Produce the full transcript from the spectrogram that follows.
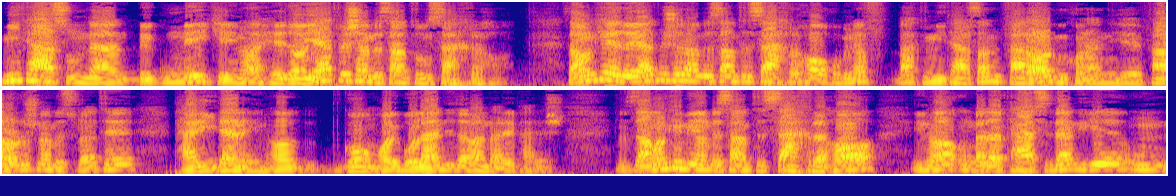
میترسوندن به گونه ای که اینها هدایت بشن به سمت اون صخره ها زمانی که هدایت می‌شدن به سمت صخره ها خب اینا وقتی میترسن فرار می‌کنن دیگه. فرارشون هم به صورت پریدن. اینها گام های بلندی دارن برای پرش. زمانی که میان به سمت صخره ها اینها اونقدر ترسیدن دیگه اون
